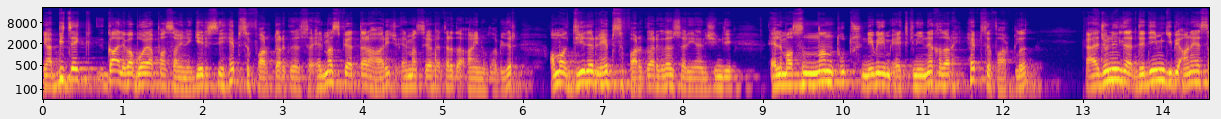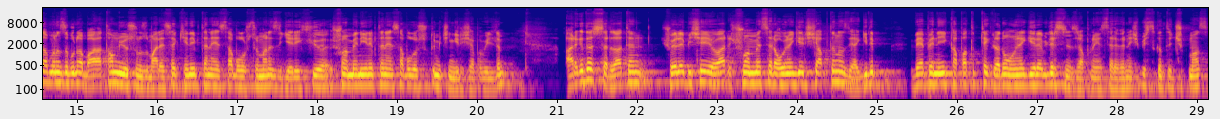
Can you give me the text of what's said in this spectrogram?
Ya bir tek galiba boya pas aynı. Gerisi hepsi farklı arkadaşlar. Elmas fiyatları hariç. Elmas fiyatları da aynı olabilir. Ama diğerleri hepsi farklı arkadaşlar yani. Şimdi elmasından tut ne bileyim etkinliğine kadar hepsi farklı. Johnny'ler dediğim gibi ana hesabınızı buna bağlatamıyorsunuz maalesef. Kendi bir tane hesap oluşturmanız gerekiyor. Şu an ben yeni bir tane hesap oluşturduğum için giriş yapabildim. Arkadaşlar zaten şöyle bir şey var. Şu an mesela oyuna giriş yaptınız ya. Gidip VPN'yi kapatıp tekrardan oyuna girebilirsiniz Japonya serverine. Hiçbir sıkıntı çıkmaz.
